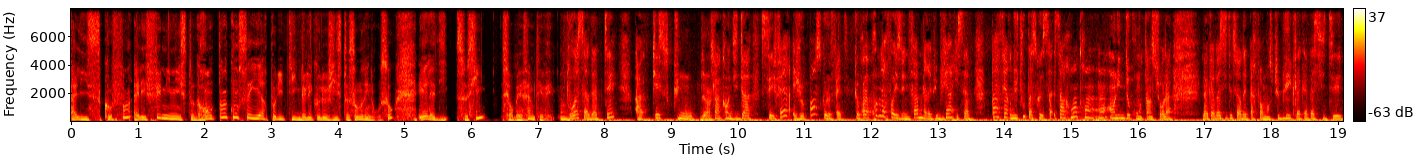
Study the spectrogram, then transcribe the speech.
Alice Coffin, elle est féministe grand-teint, conseillère politique de l'écologiste Sandrine Rousseau, et elle a dit ceci sur BFM TV. On doit s'adapter à qu'est-ce qu'un candidat sait faire. Et je pense que le fait que pour la première fois, ils aient une femme, les républicains, ils savent pas faire du tout parce que ça, ça rentre en, en- en ligne de compte hein, sur la, la capacité de faire des performances publiques, la capacité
